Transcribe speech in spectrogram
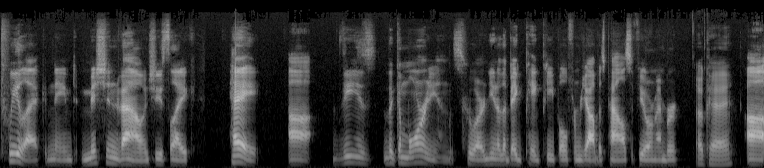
Twi'lek named Mission Vao, and she's like, "Hey, uh, these the Gamorreans, who are you know the big pig people from Jabba's palace, if you remember, Okay. uh,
